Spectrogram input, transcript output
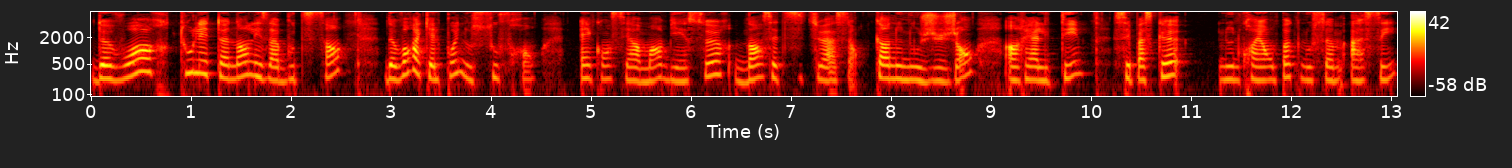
de voir tous les tenants, les aboutissants, de voir à quel point nous souffrons inconsciemment, bien sûr, dans cette situation. Quand nous nous jugeons, en réalité, c'est parce que nous ne croyons pas que nous sommes assez,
